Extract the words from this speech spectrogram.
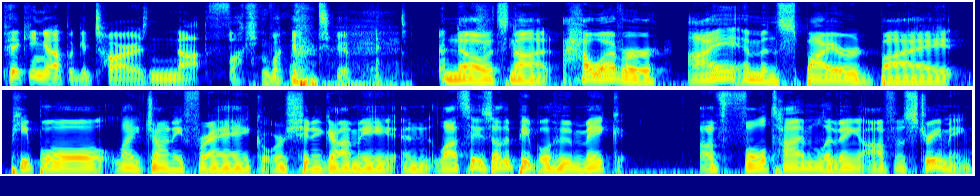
picking up a guitar is not the fucking way to do it. no, it's not. However, I am inspired by people like Johnny Frank or Shinigami and lots of these other people who make a full time living off of streaming.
